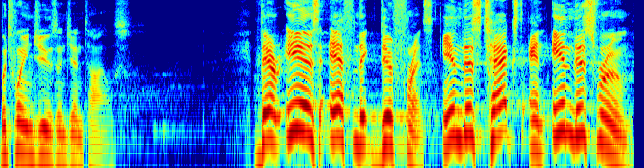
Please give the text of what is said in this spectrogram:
between Jews and Gentiles. There is ethnic difference in this text and in this room.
